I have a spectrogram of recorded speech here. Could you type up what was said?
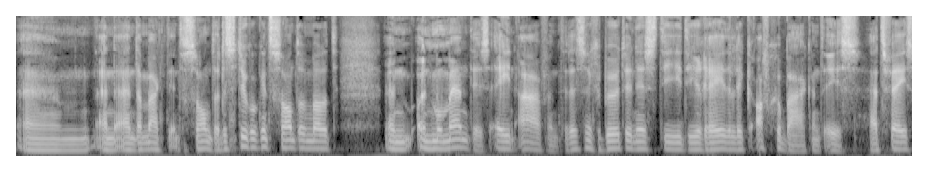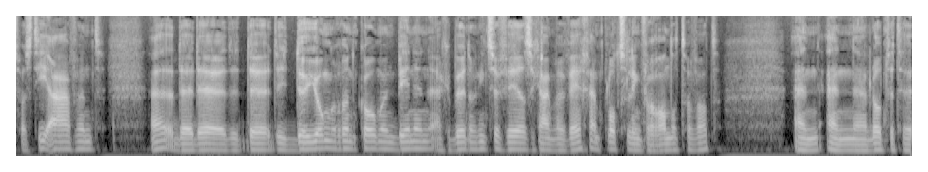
Um, en, en dat maakt het interessant. Het is natuurlijk ook interessant omdat het een, een moment is, één avond. Het is een gebeurtenis die, die redelijk afgebakend is. Het feest was die avond. De, de, de, de, de, de jongeren komen binnen. Er gebeurt nog niet zoveel. Ze gaan weer weg en plotseling verandert er wat. En, en uh, loopt het uh,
